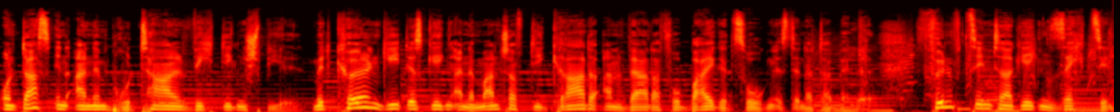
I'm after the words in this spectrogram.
Und das in einem brutal wichtigen Spiel. Mit Köln geht es gegen eine Mannschaft, die gerade an Werder vorbeigezogen ist in der Tabelle. 15. gegen 16.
